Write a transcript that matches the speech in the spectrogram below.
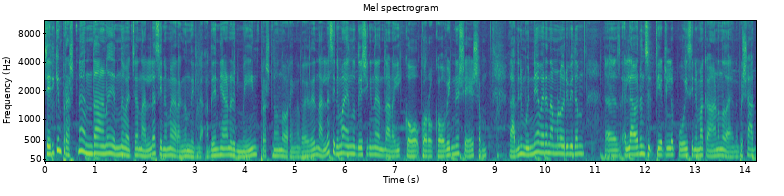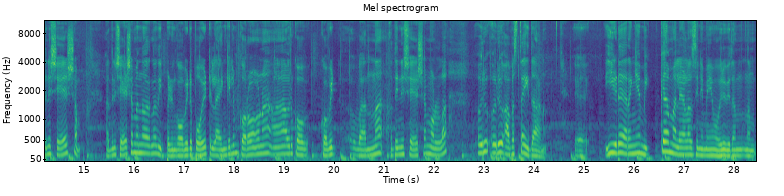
ശരിക്കും പ്രശ്നം എന്താണ് എന്ന് വെച്ചാൽ നല്ല സിനിമ ഇറങ്ങുന്നില്ല. അത് തന്നെയാണ് ഒരു മെയിൻ പ്രശ്നം എന്ന് പറയുന്നത്. അതായത് നല്ല സിനിമ എന്ന് ഉദ്ദേശിക്കുന്നത് എന്താണ്? ഈ കോവിഡിന് ശേഷം അതിന് മുന്നേ വരെ നമ്മൾ ഒരുവിധം എല്ലാവരും തിയേറ്ററിൽ പോയി സിനിമ കാണുന്നതായിരുന്നു. പക്ഷെ അതിന് ശേഷം അതിനുശേഷം എന്ന് പറയുന്നത് ഇപ്പോഴും കോവിഡ് പോയിട്ടില്ല. എങ്കിലും കൊറോണ ആ ഒരു കോവിഡ് വന്ന അതിന് ശേഷമുള്ള ഒരു ഒരു അവസ്ഥ ഇതാണ്. ഈയിടെ ഇറങ്ങിയ മിക്ക മലയാള സിനിമയും ഒരുവിധം നം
